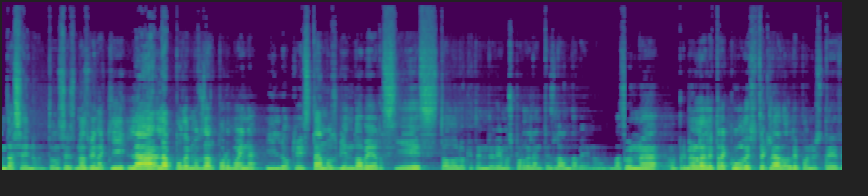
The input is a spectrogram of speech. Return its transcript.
onda C, ¿no? Entonces, más bien aquí la A la podemos dar por buena y lo que estamos viendo a ver si es todo lo que tendríamos por delante es la onda B, ¿no? Con una, primero la letra Q de su teclado, le pone usted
